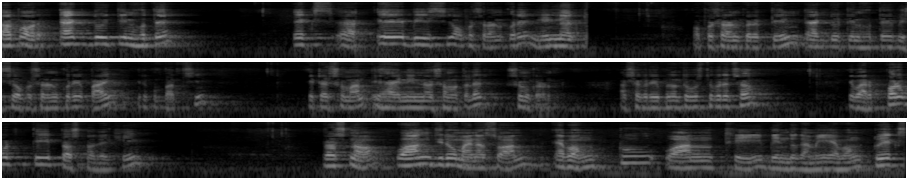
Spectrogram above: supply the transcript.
তারপর এক, দুই, তিন হতে এক্স এ বি সি অপসারণ করে নির্ণয় অপসারণ করে তিন, এক, দুই, তিন হতে বেশি অপসারণ করে পাই, এরকম পাচ্ছি। এটা সমান ইহাই নির্ণয় সমতলের সমীকরণ। আশা করি এই পর্যন্ত বুঝতে পেরেছ। এবার পরবর্তী প্রশ্ন দেখি। প্রশ্ন ওয়ান জিরো মাইনাস ওয়ান এবং টু ওয়ান থ্রি বিন্দুগামী এবং two X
